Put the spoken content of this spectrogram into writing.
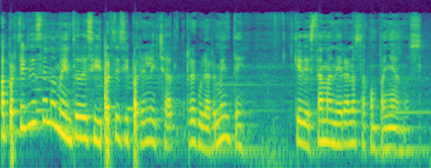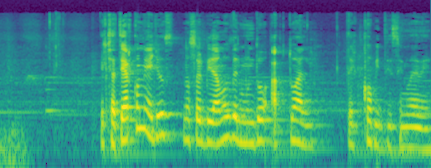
A partir de ese momento decidí participar en el chat regularmente, que de esta manera nos acompañamos. El chatear con ellos nos olvidamos del mundo actual del COVID-19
